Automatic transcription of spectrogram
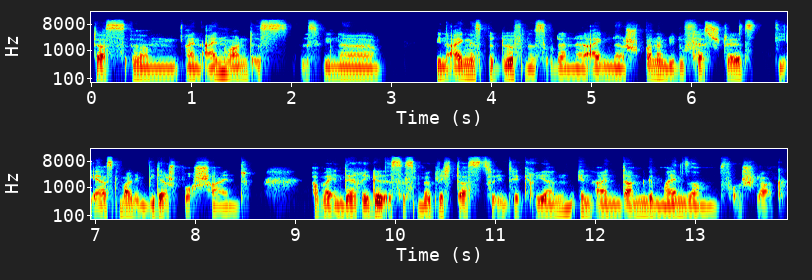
dass ähm, ein Einwand ist, ist wie, eine, wie ein eigenes Bedürfnis oder eine eigene Spannung, die du feststellst, die erstmal im Widerspruch scheint. Aber in der Regel ist es möglich, das zu integrieren in einen dann gemeinsamen Vorschlag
